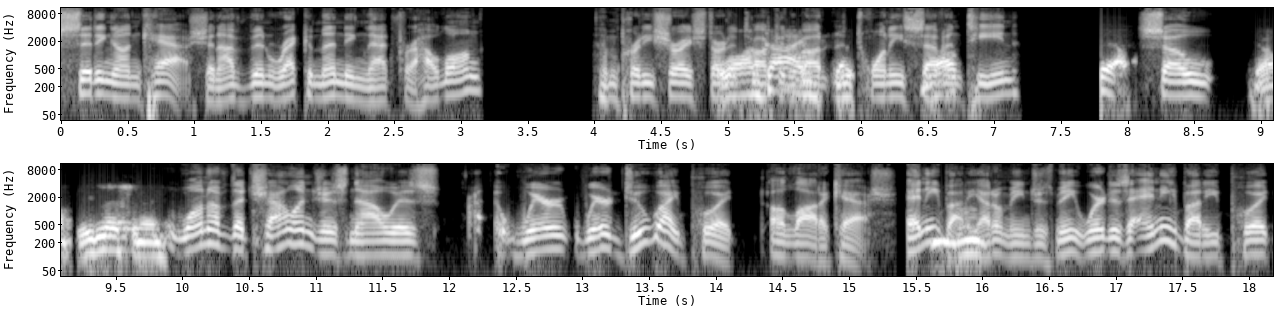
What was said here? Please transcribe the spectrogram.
sitting on cash. And I've been recommending that for how long? I'm pretty sure I started Long talking time. about it in 2017. Yeah. So Listening. one of the challenges now is uh, where where do I put a lot of cash? Anybody, Mhm. I don't mean just me. Where does anybody put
